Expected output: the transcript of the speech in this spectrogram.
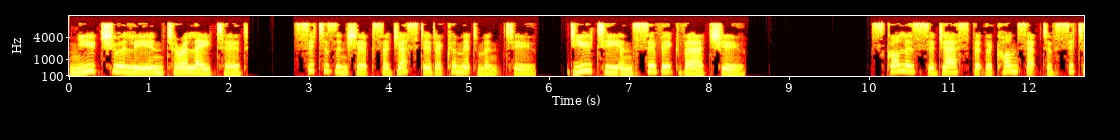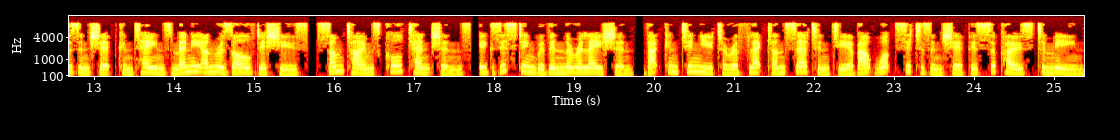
mutually interrelated. Citizenship suggested a commitment to duty and civic virtue. Scholars suggest that the concept of citizenship contains many unresolved issues, sometimes called tensions, existing within the relation, that continue to reflect uncertainty about what citizenship is supposed to mean.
